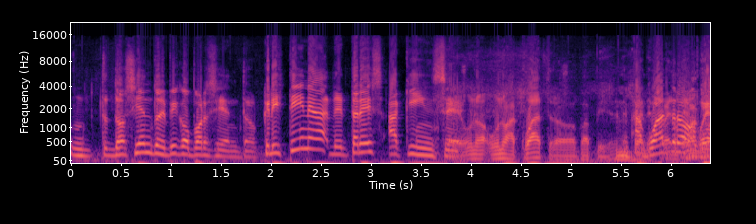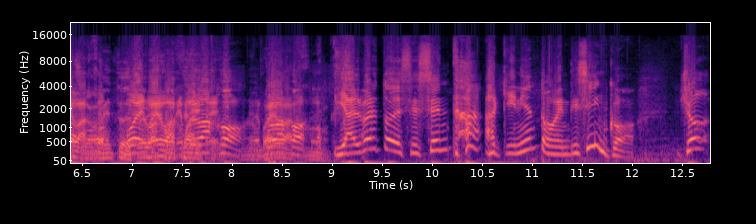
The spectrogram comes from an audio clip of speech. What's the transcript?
200 y pico por ciento. Cristina de 3 a 15. Eh, uno, a cuatro, papi. ¿A cuatro? Después bajó. Después bajó. Después bajó. Y Alberto de 60 a 525. Yo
